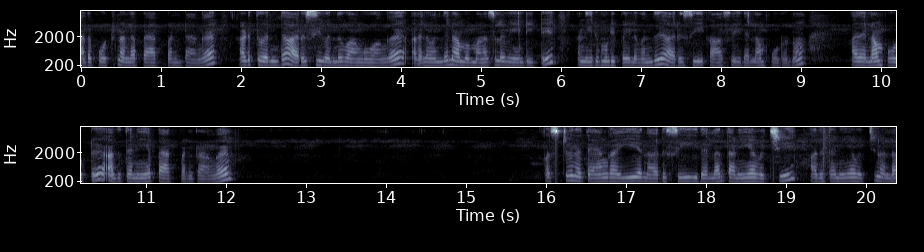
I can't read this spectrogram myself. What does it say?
அதை போட்டு நல்லா பேக் பண்ணிட்டாங்க. அடுத்து வந்து அரிசி வந்து வாங்குவாங்க. அதில் வந்து நம்ம மனசில் வேண்டிட்டு அந்த இருமுடி பையில் வந்து அரிசி காசு இதெல்லாம் போடணும். அதெல்லாம் போட்டு அது தனியாக பேக் பண்ணுறாங்க ஃபஸ்ட்டு அந்த தேங்காய் அந்த அரிசி இதெல்லாம் தனியாக வச்சு அது தனியாக வச்சு நல்லா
